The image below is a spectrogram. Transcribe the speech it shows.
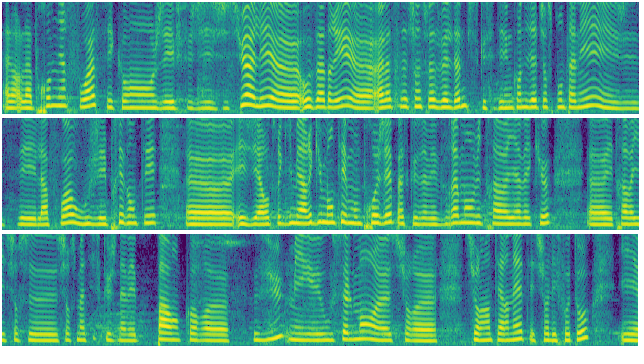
Alors la première fois, c'est quand j'ai, je suis allée euh, aux Adrets euh, à l'association Espace Beldon puisque c'était une candidature spontanée et c'est la fois où j'ai présenté et j'ai entre guillemets argumenté mon projet parce que j'avais vraiment envie de travailler avec eux. Euh, et travailler sur ce, sur ce massif que je n'avais pas encore euh, vu, mais ou seulement euh, sur, sur Internet et sur les photos. Et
